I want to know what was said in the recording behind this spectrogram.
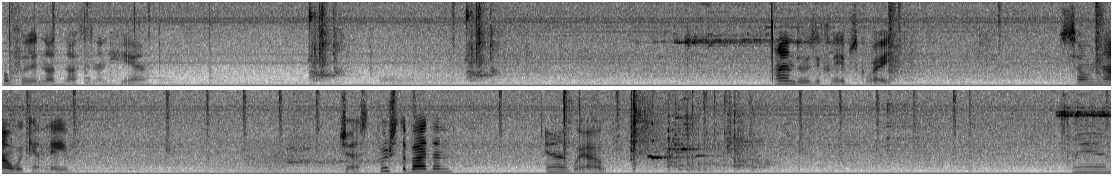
hopefully not nothing in here. And Uzi clips, great. So now we can leave. Just push the button and we're out. And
